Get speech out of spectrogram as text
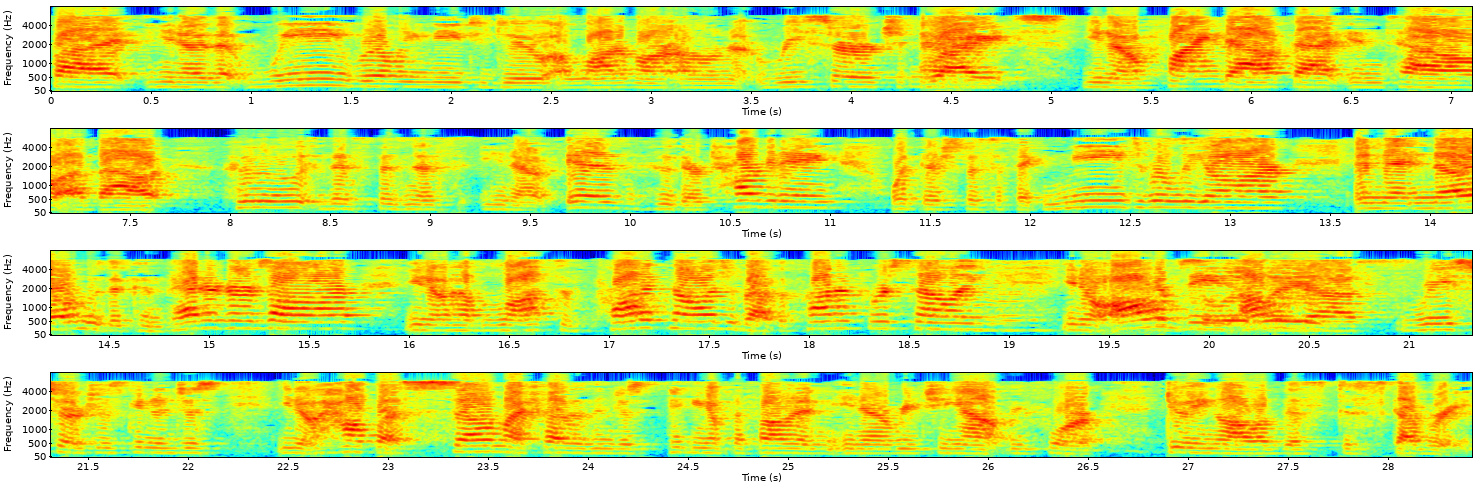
but you know that we really need to do a lot of our own research and right. you know find out that intel about who this business, you know, is, who they're targeting, what their specific needs really are, and then know who the competitors are, you know, have lots of product knowledge about the product we're selling. Mm-hmm. You know, all Absolutely, of these, all of yes. this research is going to just, you know, help us so much rather than just picking up the phone and, you know, reaching out before doing all of this discovery.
